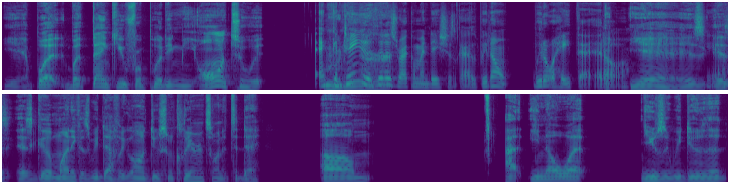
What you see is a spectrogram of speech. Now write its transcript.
yeah. But but thank you for putting me onto it. and Rudy continue to Nerd. send us recommendations, guys. We don't we don't hate that at all. Yeah, it's Yeah. it's, it's good money because we definitely gonna do some clearance on it today. Um, I you know what? Usually we do the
